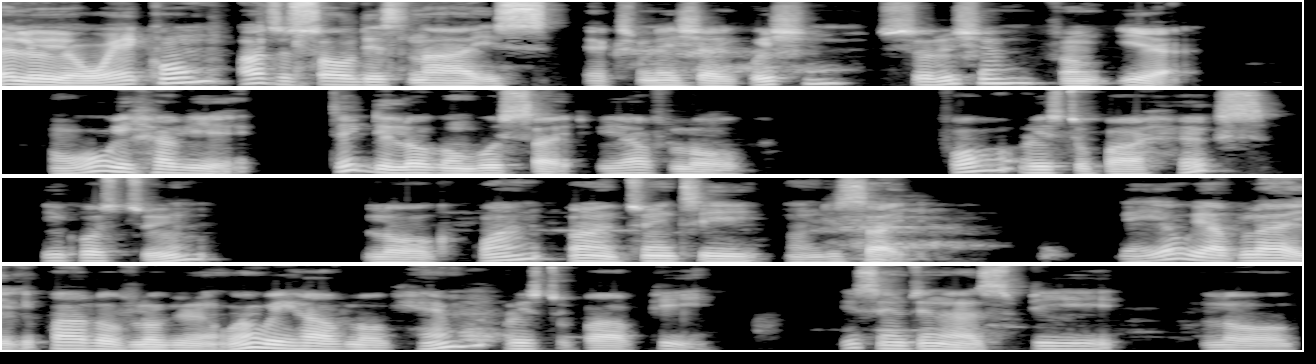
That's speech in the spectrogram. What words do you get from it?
Hello, you're welcome. How to solve this nice exponential equation solution from here. And what we have here, take the log on both sides. We have log 4 raised to power x equals to log 120 on this side. Then here we apply the power of logarithm. When we have log m raised to power p, the same thing as p log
